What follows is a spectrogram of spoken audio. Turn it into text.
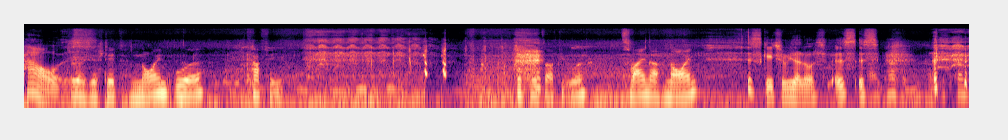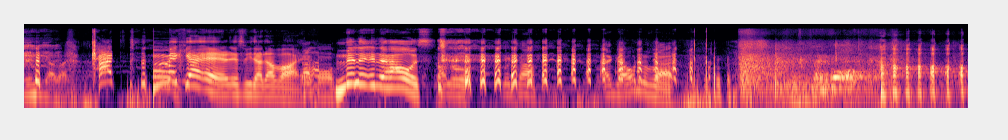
Haus. Hier steht 9 Uhr Kaffee. Guck jetzt auf die Uhr. 2 nach 9. Es geht schon wieder los. Es ist. Ne? Also. Cut! Michael ist wieder dabei. Nille in the Haus. Hallo, guten Tag. Ein Geautowart.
